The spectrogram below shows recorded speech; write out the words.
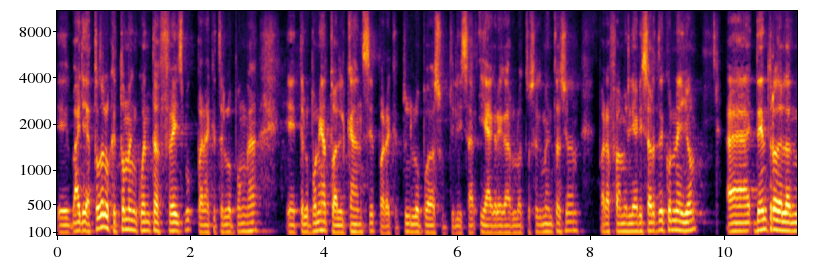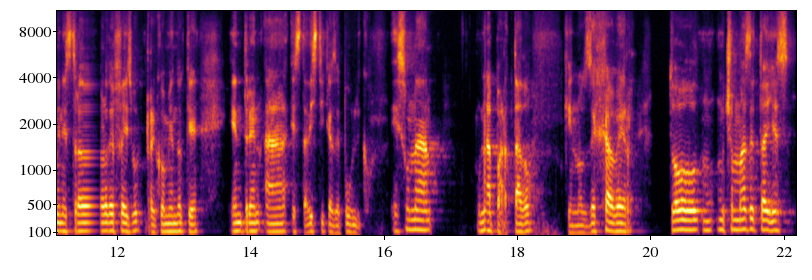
eh, vaya, todo lo que toma en cuenta Facebook para que te lo ponga, te lo pone a tu alcance para que tú lo puedas utilizar y agregarlo a tu segmentación para familiarizarte con ello. Ah, dentro del administrador de Facebook, recomiendo que entren a estadísticas de público. Es una, un apartado que nos deja ver todo, mucho más detalles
